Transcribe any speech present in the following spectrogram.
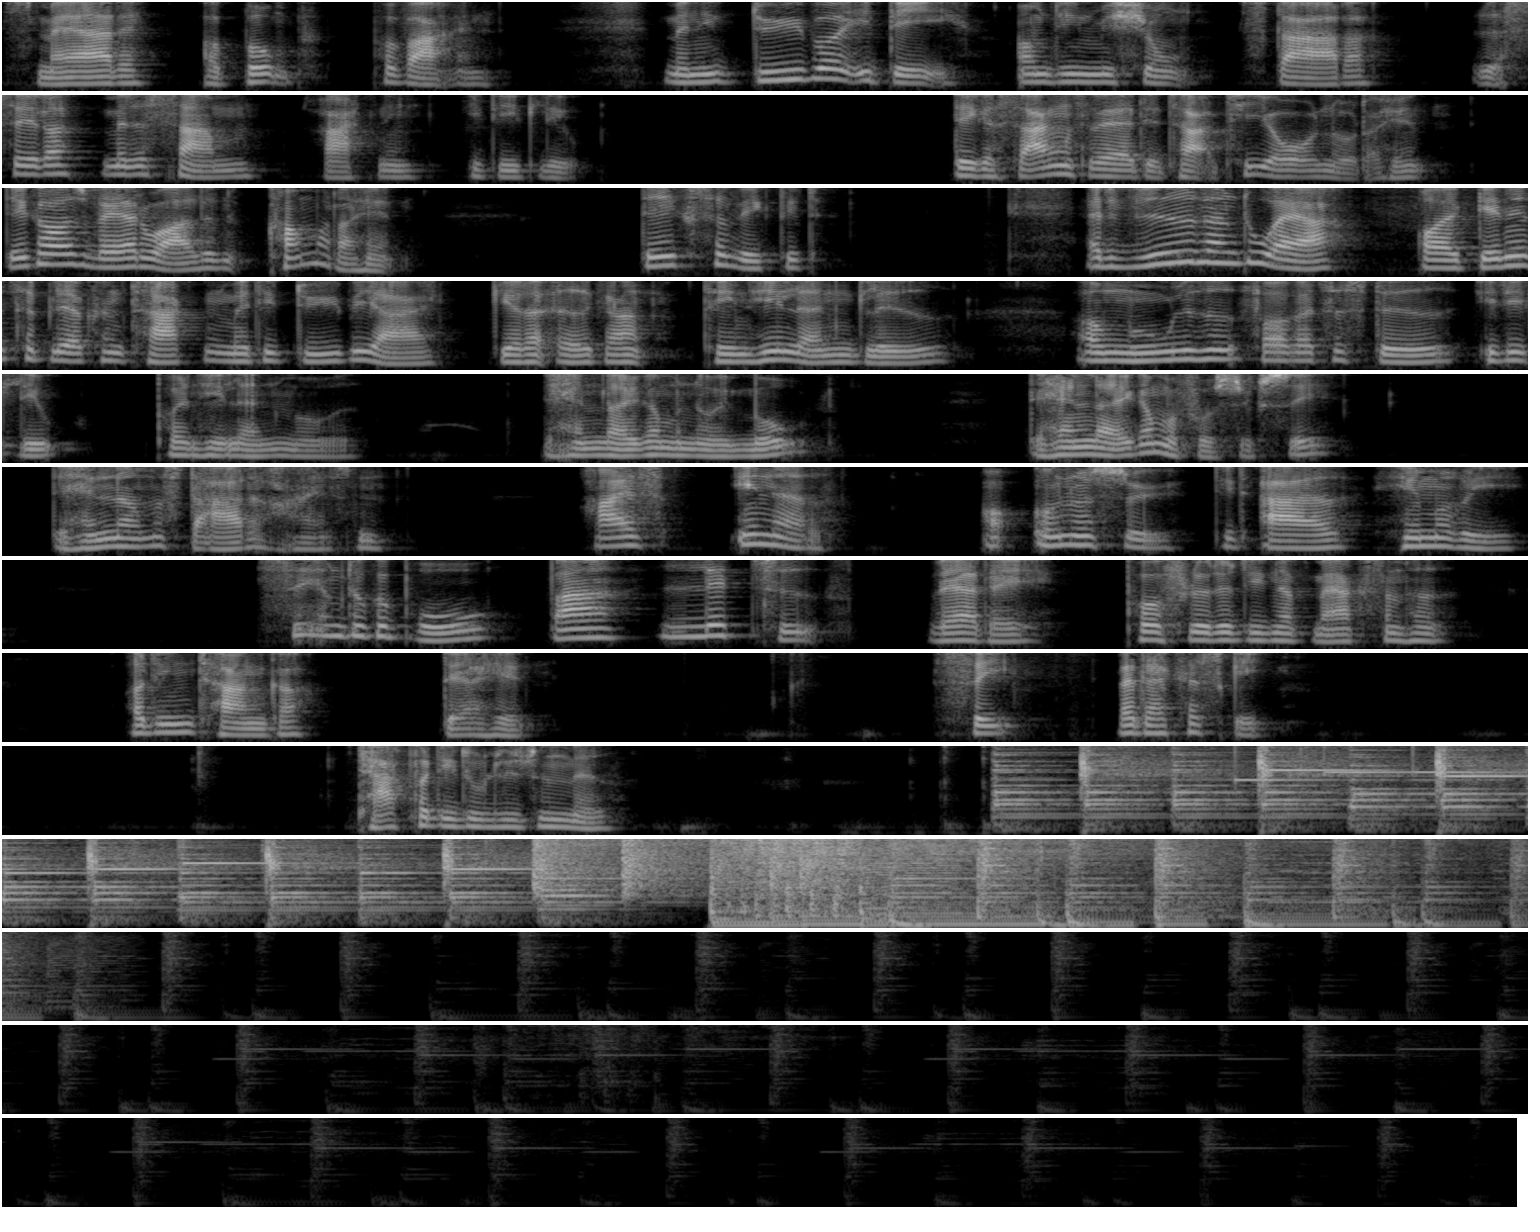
smerte og bump på vejen. Men en dybere idé om din mission starter eller sætter med det samme retning i dit liv. Det kan sagtens være, at det tager 10 år at nå derhen. Det kan også være, at du aldrig kommer derhen. Det er ikke så vigtigt. At vide, hvem du er, og at genetablere kontakten med dit dybe jeg, giver dig adgang til en helt anden glæde og mulighed for at være til stede i dit liv på en helt anden måde. Det handler ikke om at nå i mål. Det handler ikke om at få succes. Det handler om at starte rejsen. Rejs indad og undersøg dit eget himmerige. Se om du kan bruge bare lidt tid hver dag på at flytte din opmærksomhed og dine tanker derhen. Se, hvad der kan ske. Tak fordi du lyttede med.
